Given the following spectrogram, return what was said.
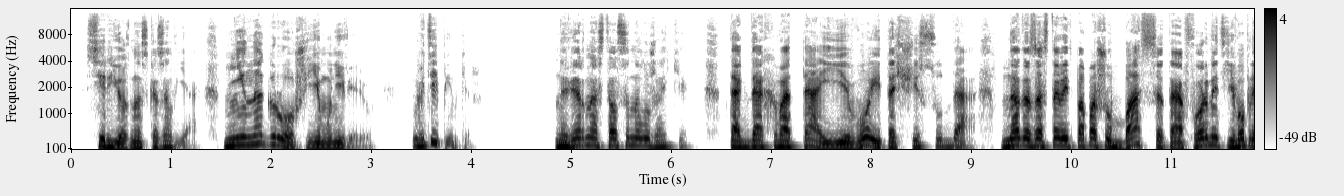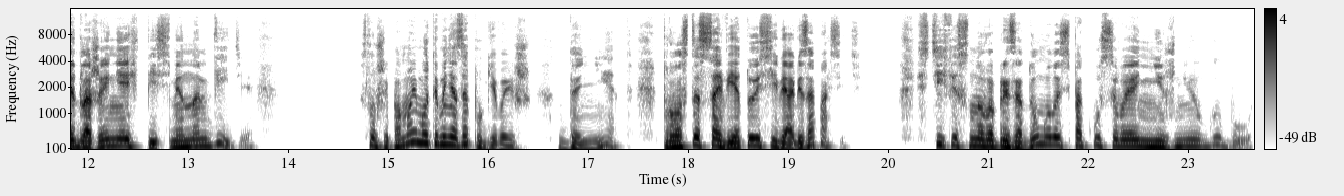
— серьезно сказал я. «Ни на грош ему не верю. Где Пинкер?» Наверное, остался на лужайке. Тогда хватай его и тащи сюда. Надо заставить папашу Бассета оформить его предложение в письменном виде. Слушай, по-моему, ты меня запугиваешь. Да нет, просто советую себя обезопасить. Стифи снова призадумалась, покусывая нижнюю губу.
